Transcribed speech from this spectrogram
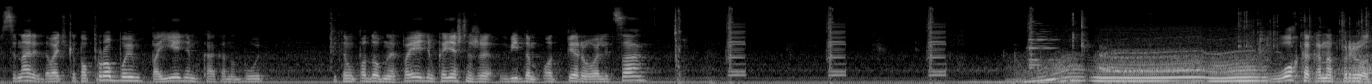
сценарий, давайте-ка попробуем, поедем, как оно будет и тому подобное. Поедем, конечно же, видом от первого лица. Ох, как она прет.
